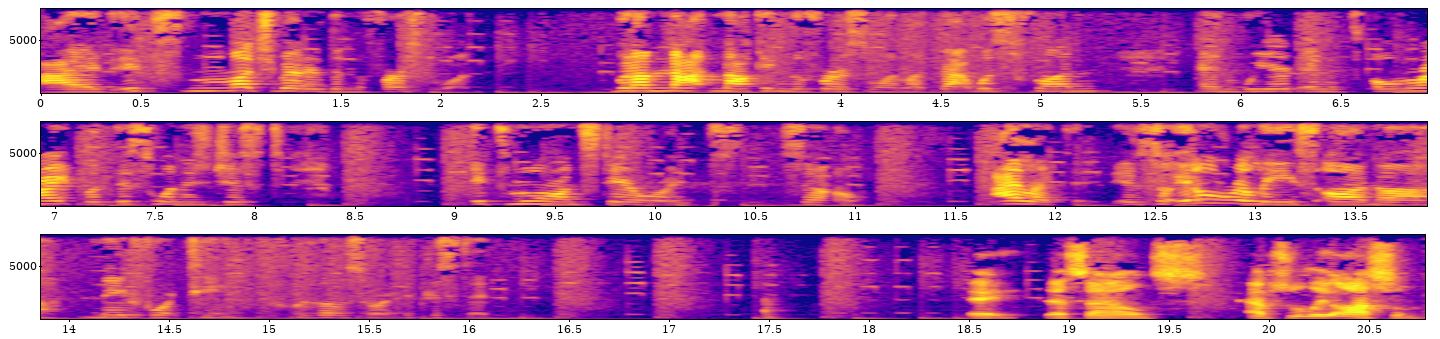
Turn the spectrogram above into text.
I it's much better than the first one. But I'm not knocking the first one. Like that was fun and weird in its own right, but this one is just it's more on steroids. So I liked it. And so it'll release on uh, May 14th for those who are interested. Hey, that sounds absolutely awesome.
